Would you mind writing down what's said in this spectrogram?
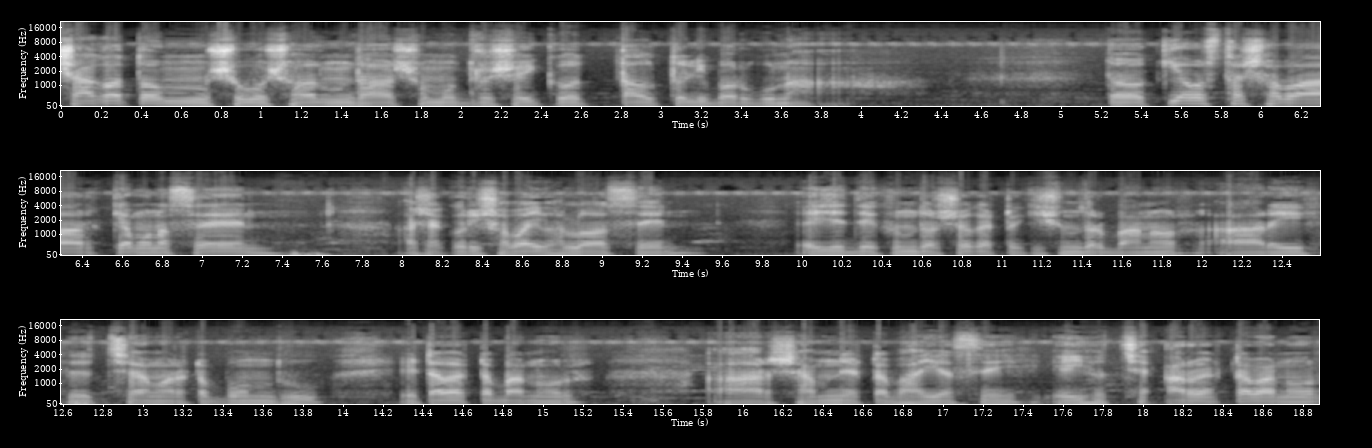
স্বাগতম, শুভ সন্ধ্যা, সমুদ্র সৈকত, তালতলি, বরগুনা। তো কি অবস্থা সবার? কেমন আছেন? আশা করি সবাই ভালো আছেন। এই যে দেখুন দর্শক, একটা কি সুন্দর বানর। আর এই হচ্ছে আমার একটা বন্ধু, এটাও একটা বানর। আর সামনে একটা ভাই আছে, এই হচ্ছে আরও একটা বানর।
